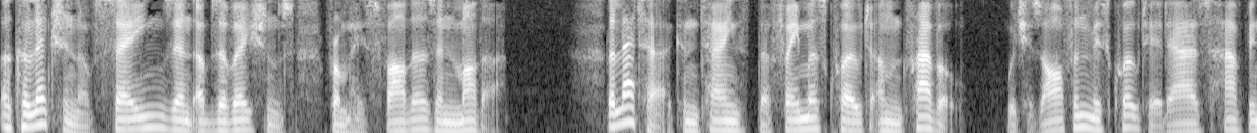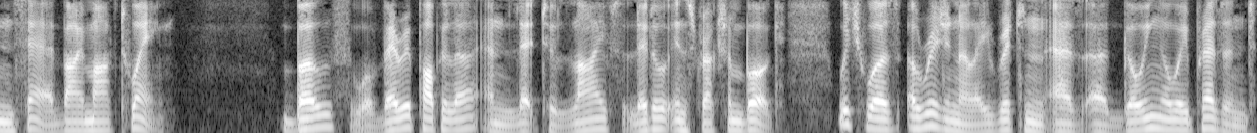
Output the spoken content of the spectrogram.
a collection of sayings and observations from his fathers and mother. The latter contains the famous quote on travel, which is often misquoted as have been said by Mark Twain. Both were very popular and led to Life's Little Instruction Book, which was originally written as a going away present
